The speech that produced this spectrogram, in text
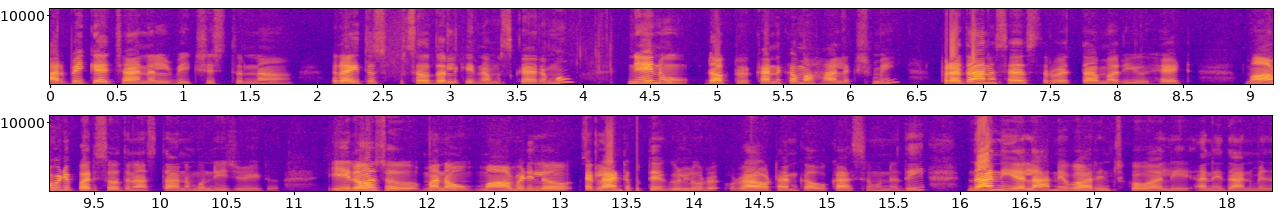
ఆర్బీకే ఛానల్ వీక్షిస్తున్న రైతు సోదరులకి నమస్కారము. నేను డాక్టర్ కనక మహాలక్ష్మి ప్రధాన శాస్త్రవేత్త మరియు హెడ్ మామిడి పరిశోధనా స్థానము నీజువీడు. ఈరోజు మనం మామిడిలో ఎలాంటి తెగుళ్ళు రావడానికి అవకాశం ఉన్నది దాన్ని ఎలా నివారించుకోవాలి అనే దాని మీద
